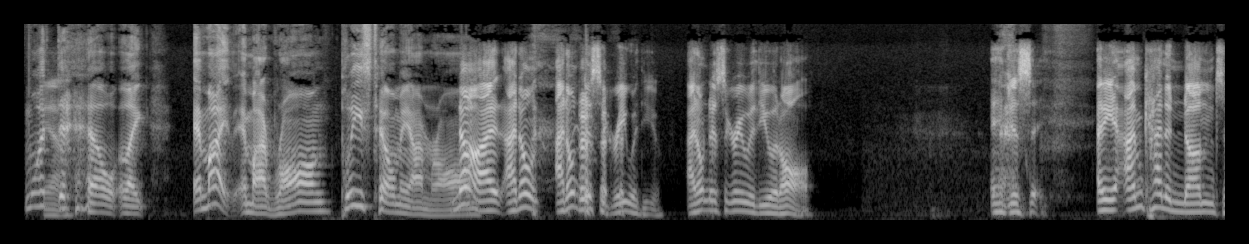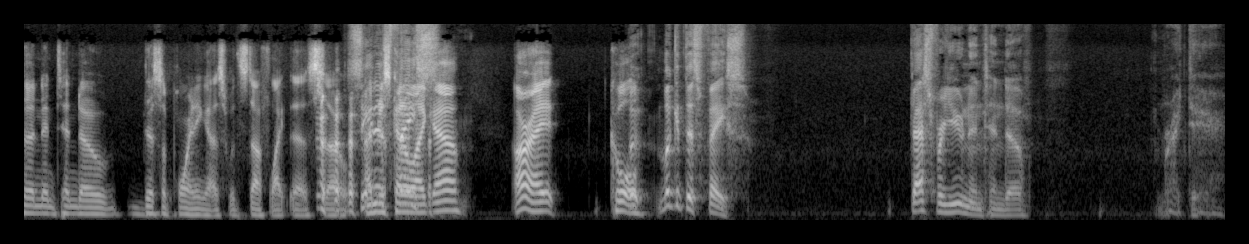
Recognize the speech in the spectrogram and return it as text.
What Yeah. the hell? Like, am I am I wrong? Please tell me I'm wrong. no, I I don't I don't disagree with you. I don't disagree with you at all. It just, I mean, I'm kind of numb to Nintendo disappointing us with stuff like this. So See I'm just kind of like, yeah, all right, cool. look, look at this face. That's for you, Nintendo. Right there.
